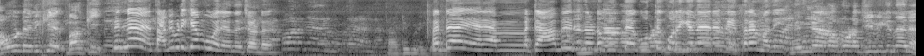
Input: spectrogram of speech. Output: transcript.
അതുകൊണ്ട് എനിക്ക് ബാക്കി. പിന്നെ തടി പിടിക്കാൻ പോവല്ലേ എന്ന് വെച്ചോണ്ട്? മറ്റേ ടാബ് ഇരുന്നോണ്ട് കുത്തി കുത്തി കുറിക്കുന്നതിനൊക്കെ ഇത്രയും മതി. നിന്റെ ഒക്കെ കൂടെ ജീവിക്കുന്നതിന്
